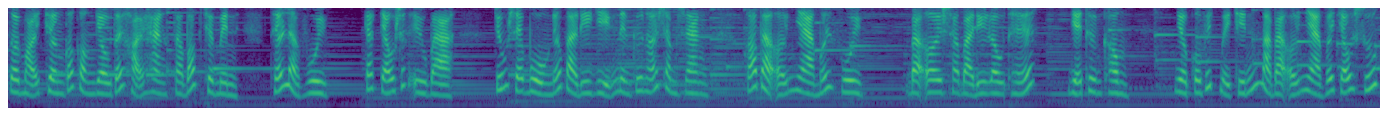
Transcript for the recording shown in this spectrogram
Tôi mỏi chân có con dâu tới hỏi hàng xoa bóp cho mình. Thế là vui. Các cháu rất yêu bà. Chúng sẽ buồn nếu bà đi diễn nên cứ nói xăm sang. Có bà ở nhà mới vui. Bà ơi sao bà đi lâu thế? Dễ thương không? Nhờ Covid-19 mà bà ở nhà với cháu suốt.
